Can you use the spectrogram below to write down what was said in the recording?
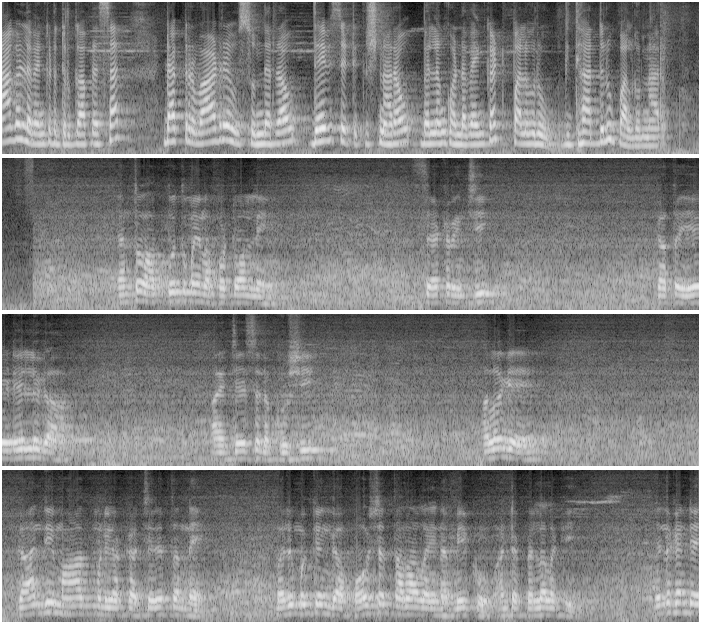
నాగళ్ళ వెంకట దుర్గాప్రసాద్ డాక్టర్ వాడరేవు సుందర్రావు దేవిశెట్టి కృష్ణారావు బెల్లంకొండ వెంకట్ పలువురు విద్యార్థులు పాల్గొన్నారు. ఎంతో అద్భుతమైన ఫోటోల్ని సేకరించి గత ఏడేళ్ళుగా ఆయన చేసిన కృషి అలాగే గాంధీ మహాత్ముడి యొక్క చరిత్రని మరి ముఖ్యంగా భవిష్యత్ తరాలైన మీకు అంటే పిల్లలకి. ఎందుకంటే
